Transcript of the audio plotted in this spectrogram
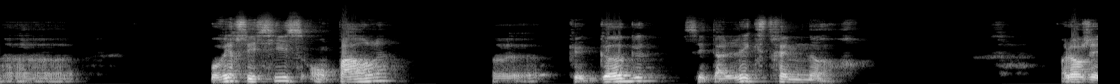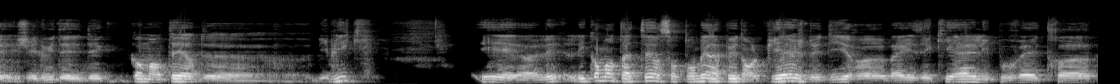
euh, au verset 6, on parle euh, que Gog, c'est à l'extrême nord. Alors j'ai lu des, des commentaires de, bibliques et euh, les, commentateurs sont tombés un peu dans le piège de dire euh, bah, Ézéchiel, il pouvait être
